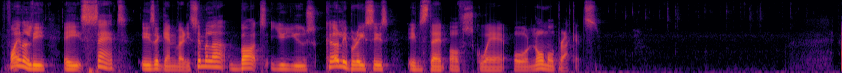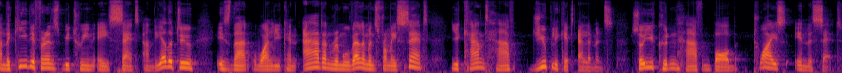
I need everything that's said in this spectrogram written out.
Finally, a set is again very similar, but you use curly braces instead of square or normal brackets. And the key difference between a set and the other two is that while you can add and remove elements from a set, you can't have duplicate elements, so you couldn't have Bob twice in the set.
